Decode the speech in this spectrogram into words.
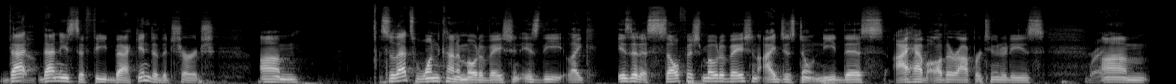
That that needs to feed back into the church. Um, so that's one kind of motivation. Is the like is it a selfish motivation? I just don't need this. I have other opportunities. Right. Um,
